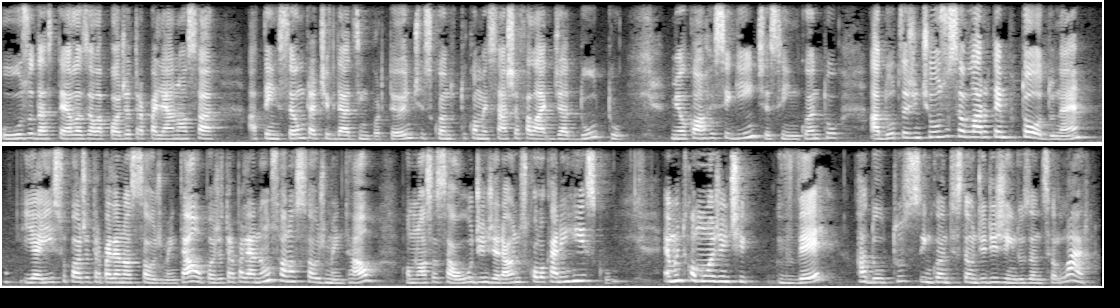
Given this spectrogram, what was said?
o uso das telas ela pode atrapalhar a nossa atenção para atividades importantes, quando tu começaste a falar de adulto, me ocorre o seguinte, assim, enquanto adultos a gente usa o celular o tempo todo, né? E aí isso pode atrapalhar nossa saúde mental, pode atrapalhar não só nossa saúde mental, como nossa saúde em geral e nos colocar em risco. É muito comum a gente ver adultos enquanto estão dirigindo usando celular.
